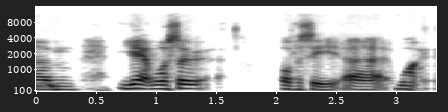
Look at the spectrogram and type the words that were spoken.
Um, yeah, well, so obviously, uh, what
